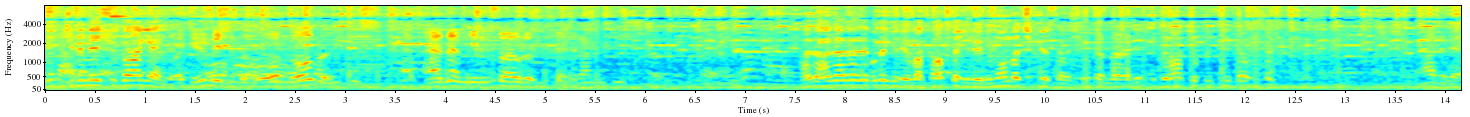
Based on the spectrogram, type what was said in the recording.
50 mi abi? 2500 daha geldi. 2500 de. Oo, ne oldu? Erdem 20'si var burada. Gram müthiş. Hadi hadi hadi, hadi bu da geliyor bak alt da geliyor limon da çıkıyor sana şimdi. Sen daha hadi. Grant çok bir alırsak Hadi be.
